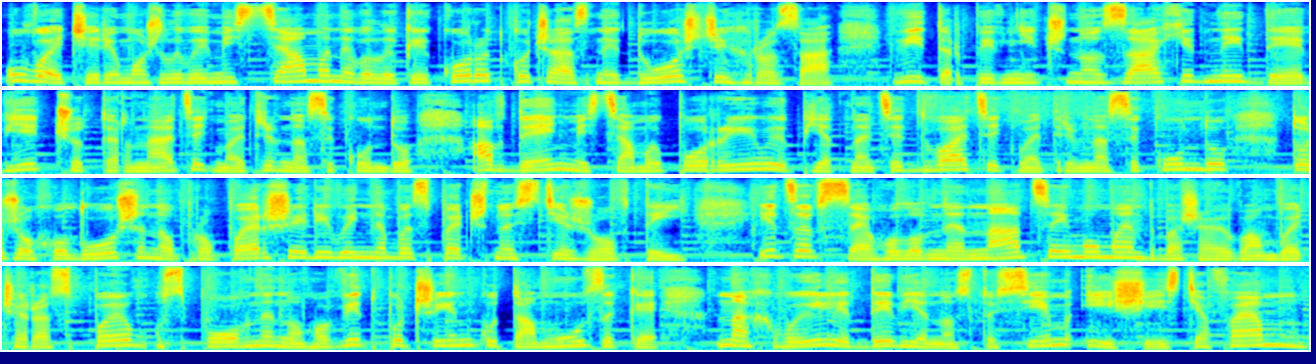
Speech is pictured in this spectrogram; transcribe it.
Увечері можливий місцями невеликий короткочасний дощ і гроза. Вітер північно-західний 9-14 метрів на секунду. А в день місцями пориви 15-20 метрів на секунду. Тож оголошено про перший рівень небезпечності жовтий. І це все головне на цей момент. Бажаю вам вечора сповненого відпочинку та музики на хвилі 97,6 FM.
